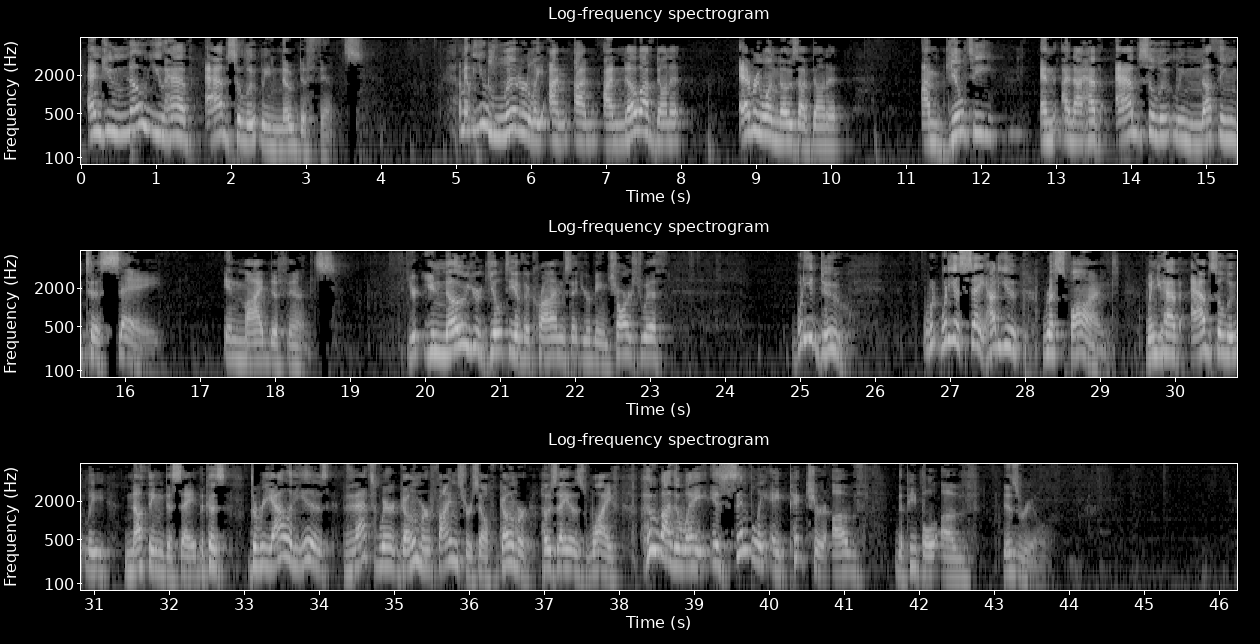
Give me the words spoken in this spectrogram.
and you know you have absolutely no defense, I mean, you literally, I'm, I'm, I know I've done it. Everyone knows I've done it. I'm guilty and, and I have absolutely nothing to say in my defense. You're, you know you're guilty of the crimes that you're being charged with. What do you do? What, what do you say? How do you respond when you have absolutely nothing to say? Because the reality is that's where Gomer finds herself. Gomer, Hosea's wife, who, by the way, is simply a picture of the people of Israel.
